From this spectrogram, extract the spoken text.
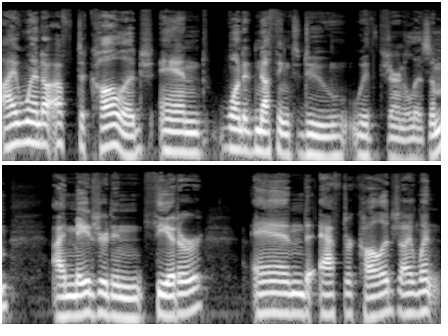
I went off to college and wanted nothing to do with journalism. I majored in theater, and after college, I went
